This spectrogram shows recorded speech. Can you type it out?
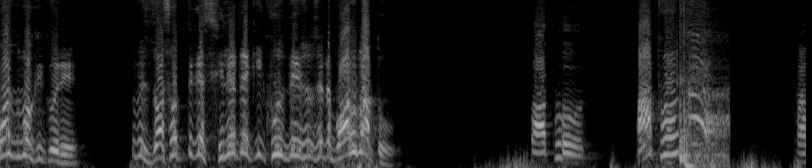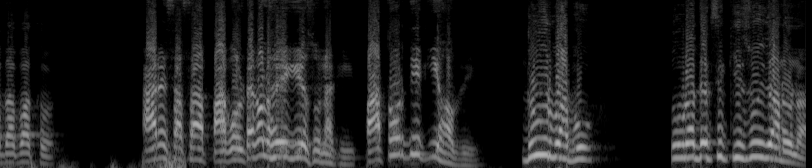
বসবো কি করে? তুমি যশোর থেকে সিলেটে কি খুঁজ দিয়েছ সেটা বলবা তো। পাথর। পাথর? সাদা পাথর। আরে চাচা পাগল টাগল হয়ে গিয়েছো নাকি? পাথর দিয়ে কি হবে? দূর বাবু তোমরা দেখছি কিছুই জানো না।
